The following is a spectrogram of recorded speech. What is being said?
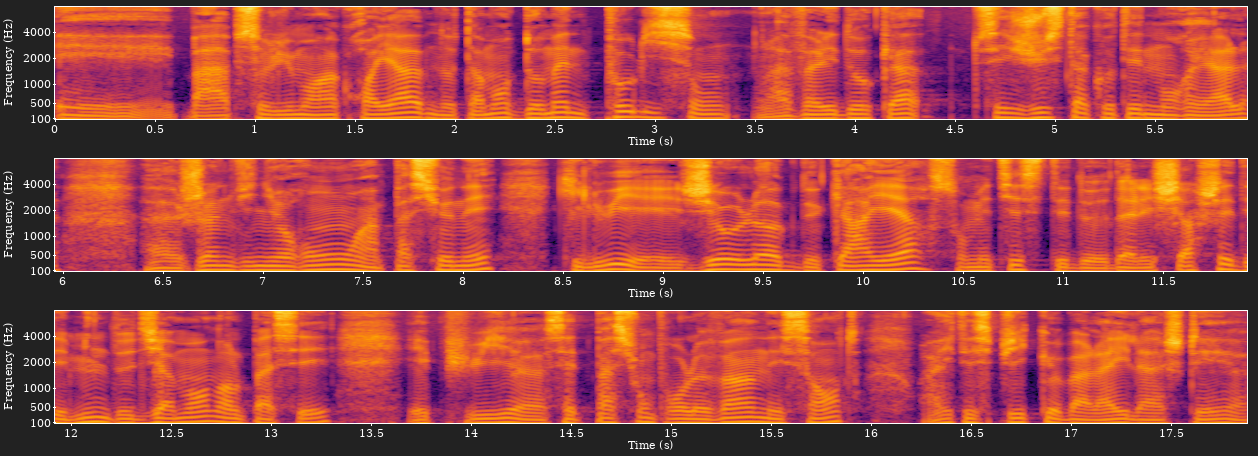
et bah absolument incroyable, notamment domaine Polisson dans la vallée d'Oka, c'est juste à côté de Montréal. Euh, jeune vigneron, un passionné, qui lui est géologue de carrière. Son métier c'était d'aller chercher des mines de diamants dans le passé. Et puis euh, cette passion pour le vin naissante, il t'explique que bah, là il a acheté euh,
